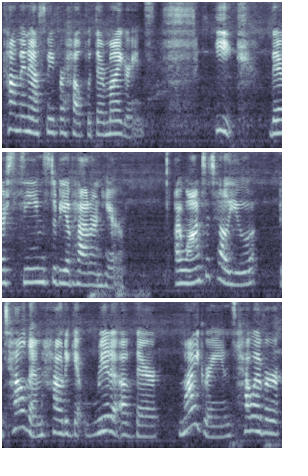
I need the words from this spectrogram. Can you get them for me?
come and ask me for help with their migraines. Eek, there seems to be a pattern here. I want to tell you, tell them how to get rid of their migraines. However,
